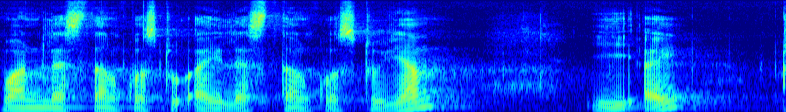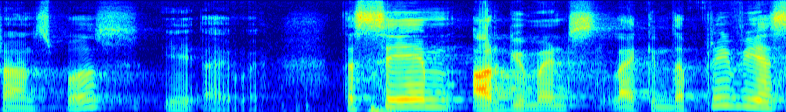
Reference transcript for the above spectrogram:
1 less than equals to i less than equals to m e i transpose a i y. The same arguments like in the previous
